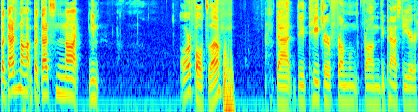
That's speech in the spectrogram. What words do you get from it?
but that's not but that's not you our fault though. That the teacher from from the past year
